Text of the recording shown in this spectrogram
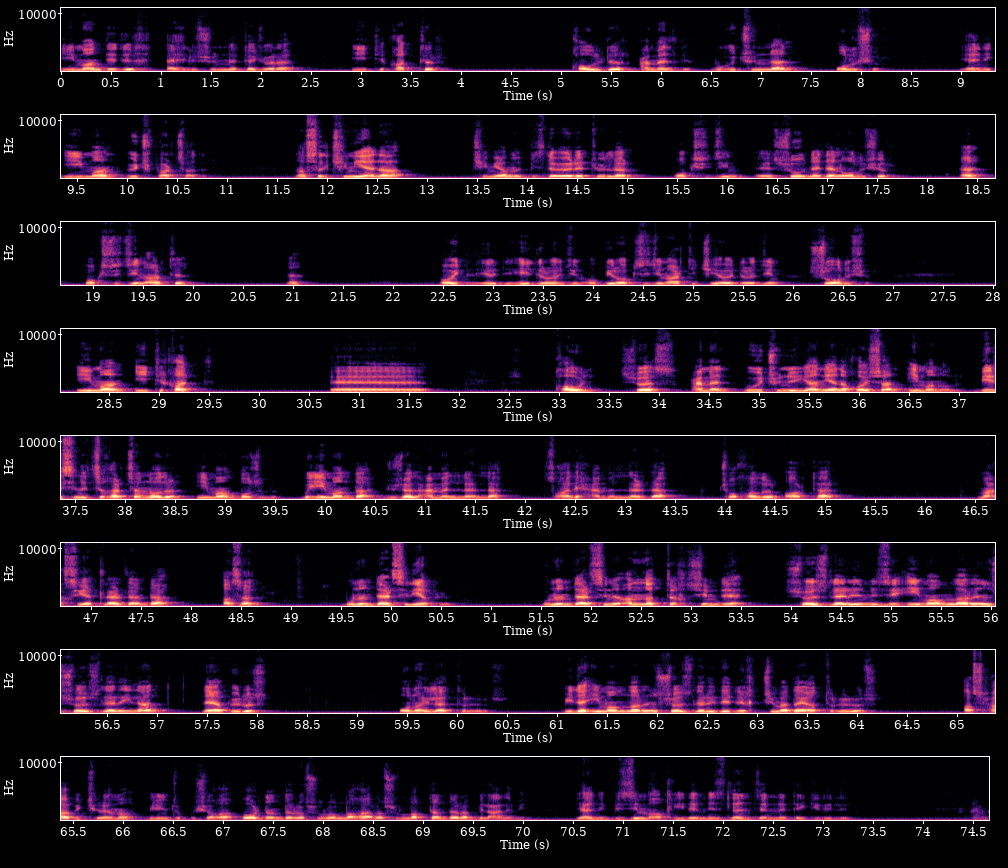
İman dedik ehli sünnete göre itikattır, kavldir, ameldir. Bu üçünden oluşur. Yani iman üç parçadır. Nasıl kimyada kimya mı? Bizde öğretiyorlar oksijen, e, su neden oluşur? He? Oksijen artı ne? Hidrojen. O bir oksijen artı iki hidrojen su oluşur. İman, itikat, ee, kavl, söz, amel. Bu üçünü yan yana koysan iman olur. Birisini çıkartsan ne olur? İman bozulur. Bu iman da güzel amellerle, salih ameller de çoğalır, artar. Masiyetlerden de azalır. Bunun dersini yapıyorduk. Bunun dersini anlattık. Şimdi sözlerimizi imamların sözleriyle ne yapıyoruz? Onaylattırıyoruz. Bir de imamların sözleri dedik kime dayattırıyoruz? Ashab-ı kirama birinci kuşağa oradan da Resulullah'a Resulullah'tan da Rabbil Alemin. Yani bizim akidemizle cennete girilir.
